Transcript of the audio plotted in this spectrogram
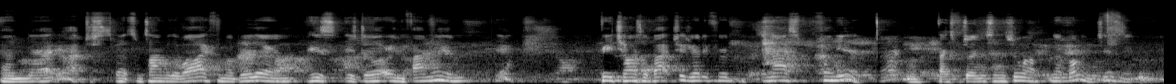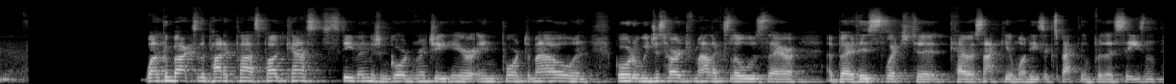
And uh, yeah, I've just spent some time with the wife and my brother and his his daughter and the family, and yeah, recharge the batteries, ready for a nice fun year. Thanks for joining us on the show. Al. No problem. Cheers, mate. Welcome back to the Paddock Pass podcast. Steve English and Gordon Ritchie here in Portimao. And Gordon, we just heard from Alex Lowes there about his switch to Kawasaki and what he's expecting for this season.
